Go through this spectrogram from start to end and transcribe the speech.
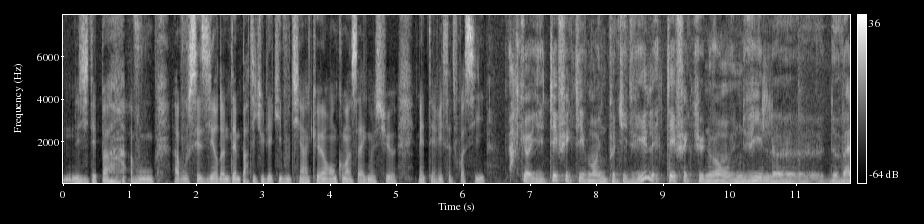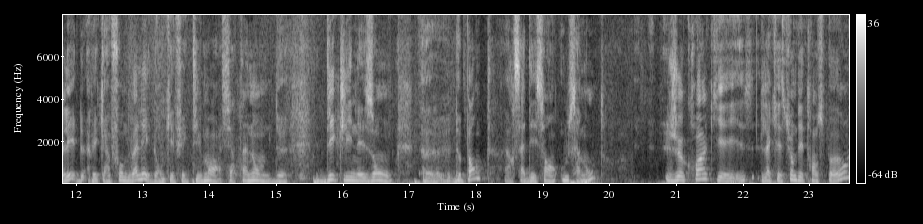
n'hésitez pas à vous, à vous saisir d'un thème particulier qui vous tient à cœur. On commence avec Monsieur Métairie cette fois-ci. Arcueil est effectivement une petite ville, est effectivement une ville euh, de vallée, avec un fond de vallée, donc effectivement un certain nombre de déclinaisons de pentes. Alors ça descend ou ça monte. Je crois que la question des transports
